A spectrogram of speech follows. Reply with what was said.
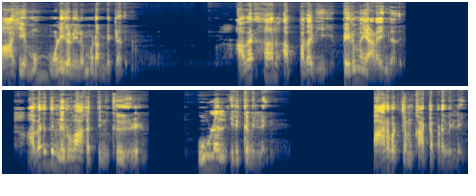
ஆகிய மும்மொழிகளிலும் இடம்பெற்றது. அவரால் அப்பதவி பெருமை அடைந்தது. அவரது நிர்வாகத்தின் கீழ் ஊழல் இருக்கவில்லை. பாரபட்சம் காட்டப்படவில்லை.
